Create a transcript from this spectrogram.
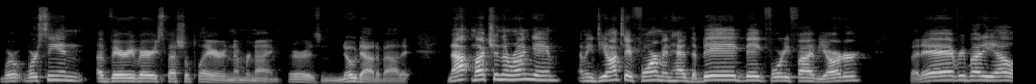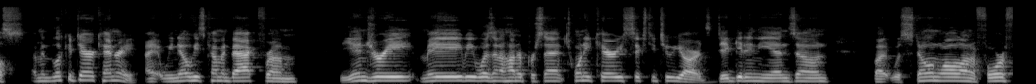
we're we're seeing a very very special player in number nine. There is no doubt about it. Not much in the run game. I mean, D'Onta Foreman had the big big forty five yarder, but everybody else. I mean, look at Derrick Henry. I, we know he's coming back from the injury maybe wasn't 100%. 20 carries, 62 yards. Did get in the end zone, but was stonewalled on a fourth,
